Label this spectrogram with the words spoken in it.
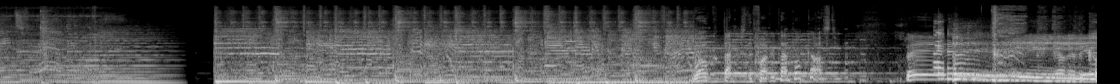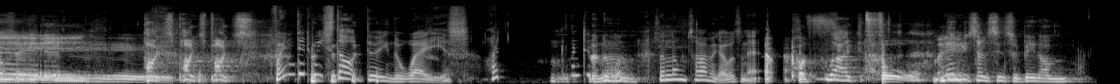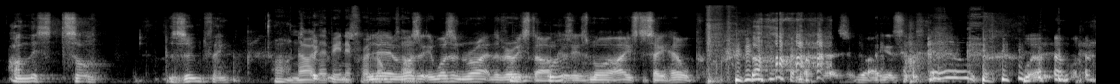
Welcome back to the Five Year Plan podcast. Hey. Another the coffee. Points, points, points. When did we start doing the ways? I, when did we, it was a long time ago, wasn't it? Pod Like, four, maybe. Maybe it's ever since we've been on on this sort of Zoom thing. Oh no, they've been here for a long Yeah, it wasn't. It wasn't right at the very start because it's more. I used to say help. Well, I guess it's, help. What,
